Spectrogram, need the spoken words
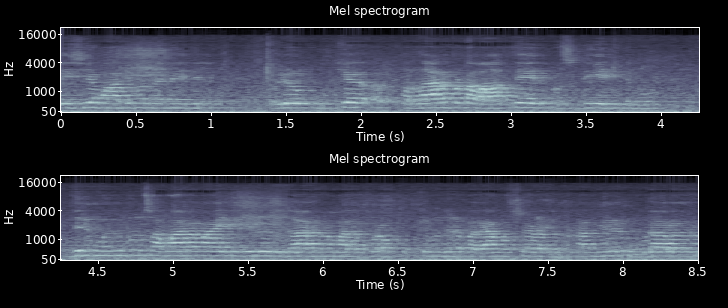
ദേശീയ മാധ്യമം തന്നെ ഇതിൽ ഒരു മുഖ്യ പ്രധാനപ്പെട്ട വാർത്തയായി പ്രസിദ്ധീകരിക്കുന്നു. ഇതിന് മുൻപും സമാനമായ രീതിയിൽ ഒരു ഉദാഹരണം മലപ്പുറം മുഖ്യമന്ത്രി പരാമർശം അങ്ങനെ ഒരു ഗൂഢാലോചന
